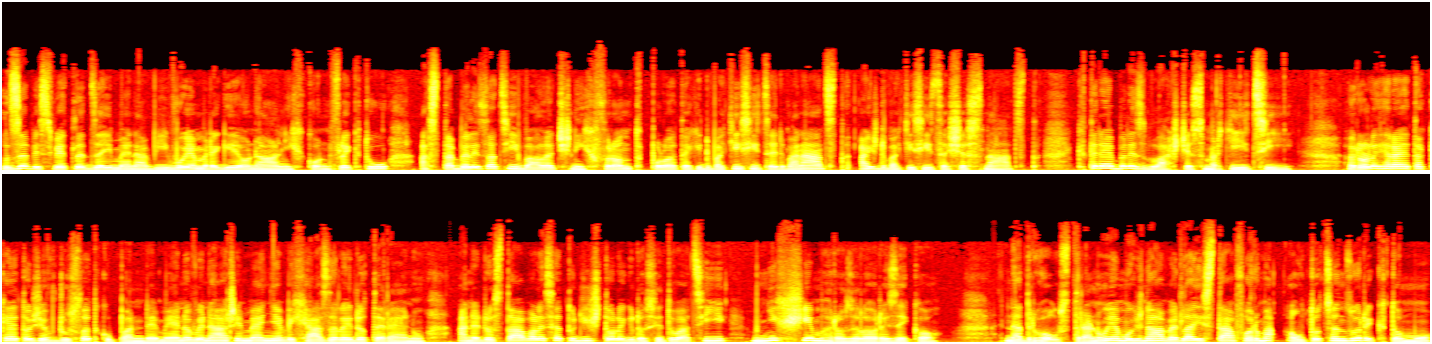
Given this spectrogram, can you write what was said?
lze vysvětlit zejména vývojem regionálních konfliktů a stabilizací válečných front po letech 2012 až 2016, které byly zvláště smrtící. Roli hraje také to, že v důsledku pandemie novináři méně vycházeli do terénu terénu a nedostávali se tudíž tolik do situací, v nichž jim hrozilo riziko. Na druhou stranu je možná vedla jistá forma autocenzury k tomu,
